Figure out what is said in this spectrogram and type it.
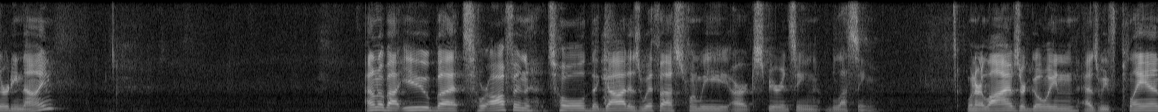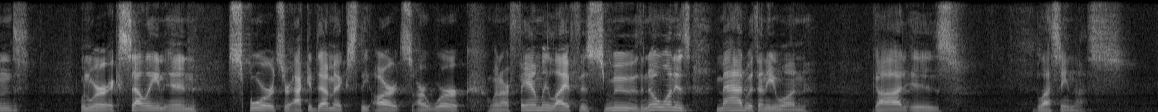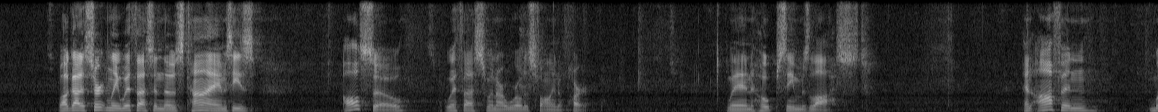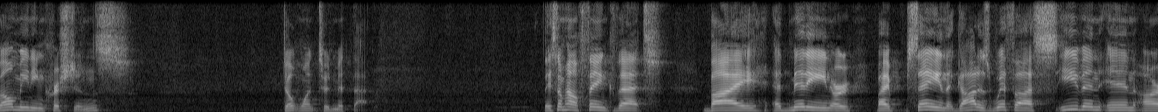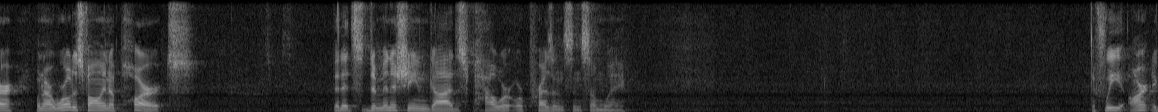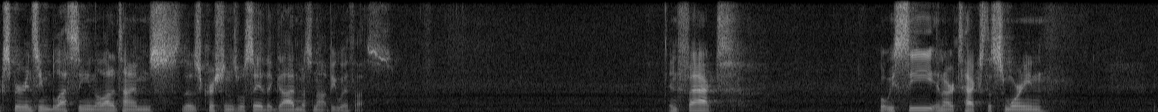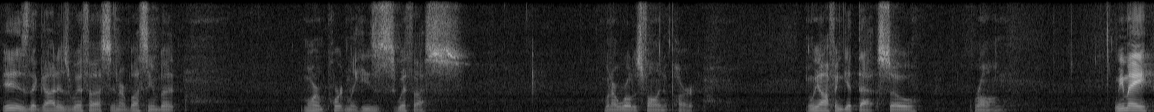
39. I don't know about you, but we're often told that God is with us when we are experiencing blessing, when our lives are going as we've planned, when we're excelling in sports or academics, the arts, our work, when our family life is smooth, no one is mad with anyone. God is blessing us. While God is certainly with us in those times, He's also with us when our world is falling apart, when hope seems lost. And often, well meaning Christians don't want to admit that. They somehow think that by admitting or by saying that God is with us even in our when our world is falling apart, that it's diminishing God's power or presence in some way. If we aren't experiencing blessing, a lot of times those Christians will say that God must not be with us. In fact, what we see in our text this morning is that God is with us in our blessing, but more importantly, He's with us when our world is falling apart. And we often get that so wrong. We may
